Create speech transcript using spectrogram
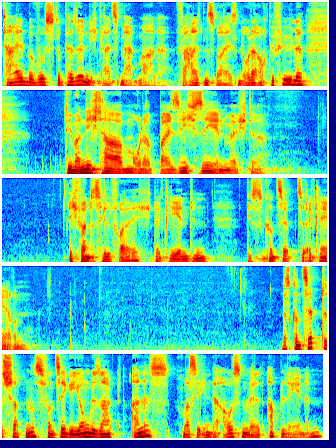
teilbewusste Persönlichkeitsmerkmale, Verhaltensweisen oder auch Gefühle, die man nicht haben oder bei sich sehen möchte. Ich fand es hilfreich, der Klientin dieses Konzept zu erklären. Das Konzept des Schattens von C.G. Jung besagt, alles, was Sie in der Außenwelt ablehnen,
